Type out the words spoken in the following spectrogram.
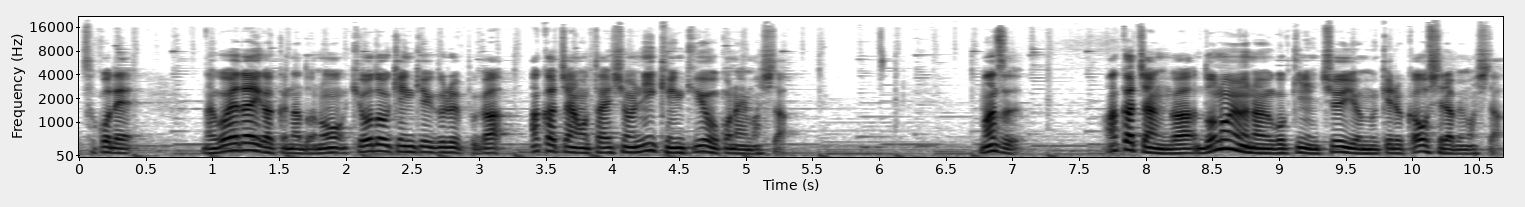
そこで名古屋大学などの共同研究グループが赤ちゃんを対象に研究を行いました。まず赤ちゃんがどのような動きに注意を向けるかを調べました。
